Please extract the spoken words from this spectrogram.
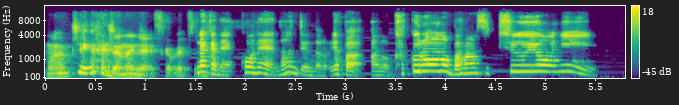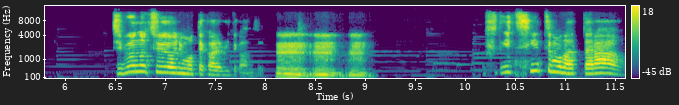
間違いじゃないんじゃないですか別になんかねこうねなんて言うんだろうやっぱあの格論のバランス中央に自分の中央に持ってかれるって感じ。うんうんうんいついつもだったら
